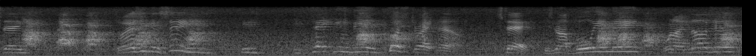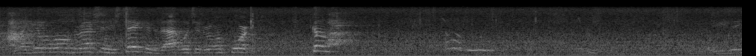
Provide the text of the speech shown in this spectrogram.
Stay. So as you can see, he's, he's He's taking being pushed right now. Stay. He's not bullying me. When I nudge him, when I give him a little direction, he's taking to that, which is real important. Come. Come on, boy. Easy.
